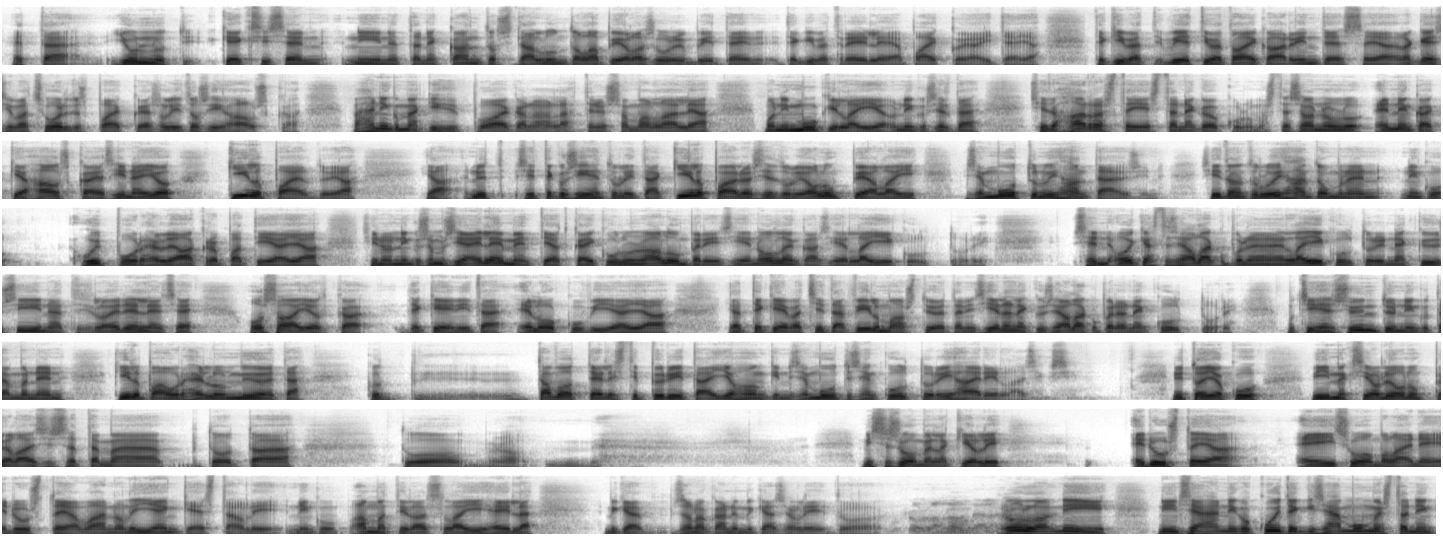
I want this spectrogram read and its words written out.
että junnut keksi sen niin, että ne kantoi sitä lunta lapiolla suurin piirtein, tekivät reilejä ja paikkoja itse ja tekivät, viettivät aikaa rinteessä ja rakensivat suorituspaikkoja, se oli tosi hauskaa. Vähän niin kuin mäkihyppy aikanaan lähtenyt samalla lailla ja moni muukin laji on niin kuin sieltä, sieltä harrastajista näkökulmasta. Se on ollut ennen kaikkea hauskaa ja siinä ei ole kilpailtuja. Ja nyt sitten kun siihen tuli tämä kilpailu ja siitä tuli olympialaji, niin se muuttunut ihan täysin. Siitä on tullut ihan tuommoinen niin huippuurheilu ja akrobatia ja siinä on niin semmoisia elementtejä, jotka ei kuulunut alun perin siihen ollenkaan siihen lajikulttuuriin. Sen oikeastaan se alkuperäinen lajikulttuuri näkyy siinä, että sillä on edelleen se osa, jotka tekee niitä elokuvia ja, ja tekevät sitä filmaustyötä, niin siellä näkyy se alkuperäinen kulttuuri. Mutta siihen syntyi niin tämmöinen kilpaurheilun myötä, kun tavoitteellisesti pyritään johonkin, niin se muutti sen kulttuuri ihan erilaiseksi. Nyt on joku, viimeksi oli olympialaisissa tämä tuota, tuo, no, missä Suomellakin oli edustaja, ei suomalainen edustaja, vaan oli Jenkeestä, oli niin ammattilaislaji heillä, mikä, sanokaa nyt mikä se oli tuo. Rulla, niin, niin sehän niin kuitenkin, sehän mun mielestä niin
